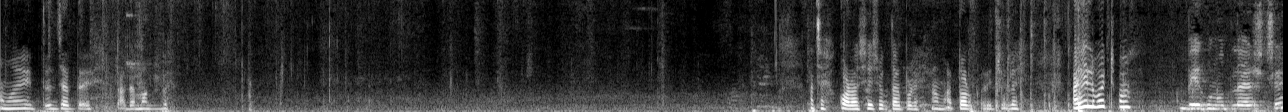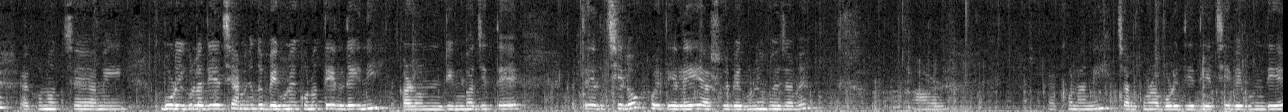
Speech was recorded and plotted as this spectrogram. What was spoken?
আমার এটা যাতে কাদা মাখবে আচ্ছা করা শেষ হোক তারপরে আমার তরকারি চলে আহিল ওয়েট মা। বেগুন উতলে আসছে। এখন হচ্ছে আমি বড়িগুলো দিয়েছি। আমি কিন্তু বেগুনে কোনো তেল দেইনি কারণ ডিম ভাজিতে তেল ছিল। ওই তেলেই আসলে বেগুনে হয়ে যাবে। আর এখন আমি চাল কুমড়া বড়ি দিয়ে দিয়েছি বেগুন দিয়ে।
